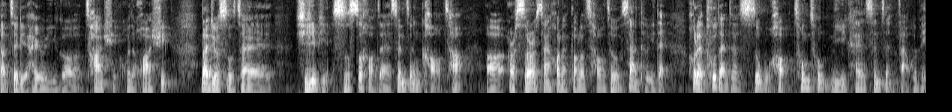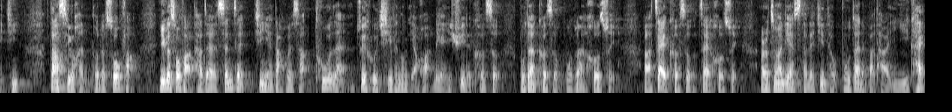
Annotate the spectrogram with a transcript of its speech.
那这里还有一个插曲或者花絮，那就是在习近平十四号在深圳考察。啊，而十二三号呢，到了潮州、汕头一带，后来突然在十五号匆匆离开深圳，返回北京。当时有很多的说法，一个说法他在深圳纪念大会上突然最后七分钟讲话，连续的咳嗽，不断咳嗽，不断喝水，啊，再咳嗽，再喝水。而中央电视台的镜头不断的把他移开，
